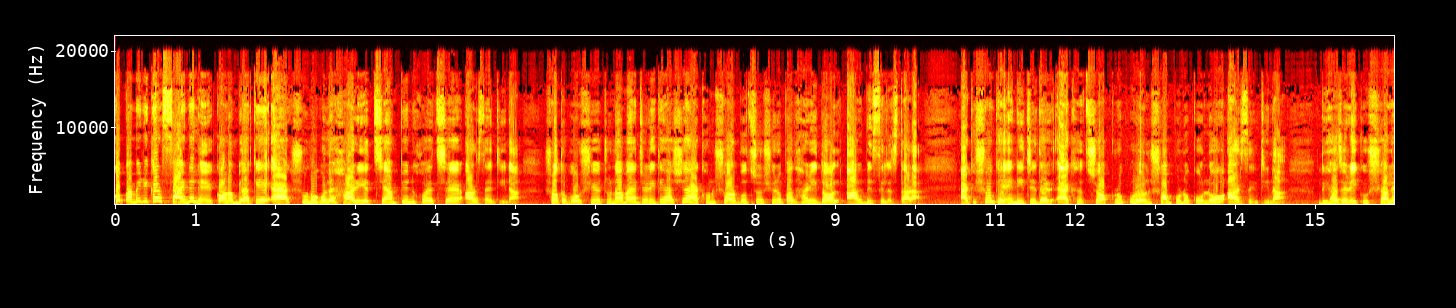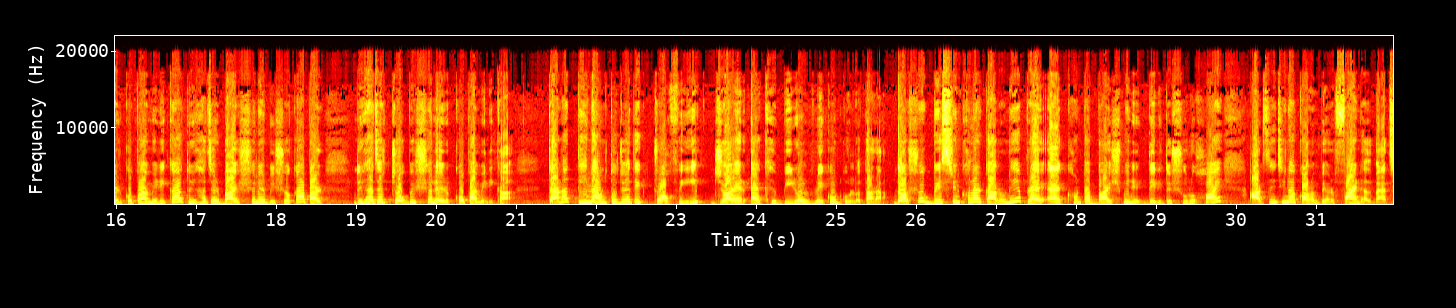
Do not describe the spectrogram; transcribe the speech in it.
Copa আমেরিকার ফাইনালে কলম্বিয়াকে এক শূন্য গোলে হারিয়ে চ্যাম্পিয়ন হয়েছে আর্জেন্টিনা। শতবর্ষীয় টুর্নামেন্টের ইতিহাসে এখন সর্বোচ্চ শিরোপাধারী দল আলবিসেলেস তারা। একই সঙ্গে নিজেদের এক চক্র পূরণ সম্পূর্ণ করল আর্জেন্টিনা। দুই হাজার একুশ সালের কোপা আমেরিকা, দুই হাজার বাইশ সালের বিশ্বকাপ আর দুই হাজার চব্বিশ সালের কোপা আমেরিকা। টানা তিন আন্তর্জাতিক ট্রফি, জয়ের এক বিরল রেকর্ড গড়ল তারা। দর্শক বিশৃঙ্খলার কারণে প্রায় এক ঘণ্টা বাইশ মিনিট দেরিতে শুরু হয় আর্জেন্টিনা কলম্বিয়ার ফাইনাল ম্যাচ।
